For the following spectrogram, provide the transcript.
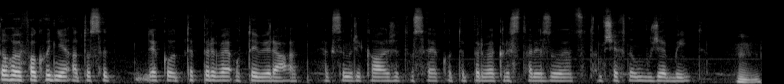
Toho je fakt hodně a to se jako teprve otevírá. Jak jsem říkala, že to se jako teprve krystalizuje, co tam všechno může být. Hmm.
